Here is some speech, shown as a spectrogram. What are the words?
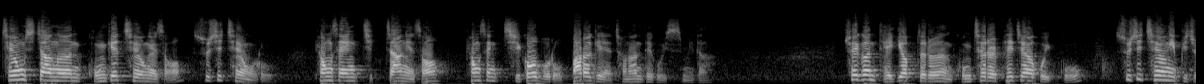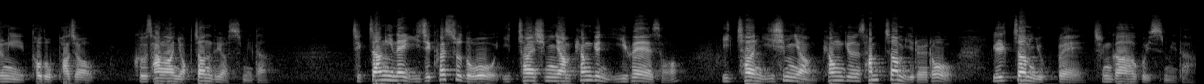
채용 시장은 공개 채용에서 수시 채용으로 평생 직장에서 평생 직업으로 빠르게 전환되고 있습니다. 최근 대기업들은 공채를 폐지하고 있고 수시 채용의 비중이 더 높아져 그 상황 역전되었습니다. 직장인의 이직 횟수도 2010년 평균 2회에서 2020년 평균 3.1회로 1.6배 증가하고 있습니다.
